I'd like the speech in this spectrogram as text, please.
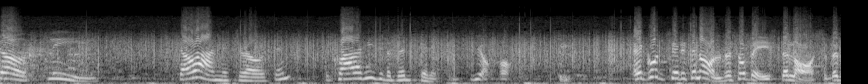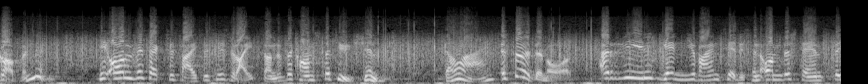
Schultz, please. Go on, Mr. Olson. The qualities of a good citizen. Yeah. A good citizen always obeys the laws of the government. He always exercises his rights under the Constitution. Go on. Furthermore, a real genuine citizen understands the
